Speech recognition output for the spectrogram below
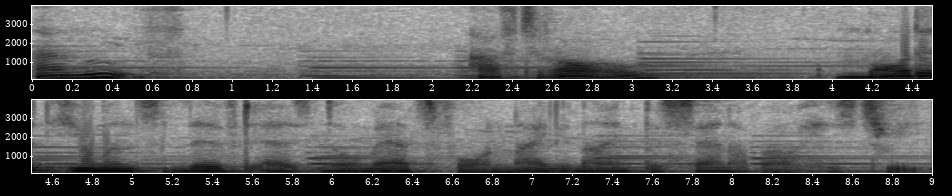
I'll move. After all, modern humans lived as nomads for 99% of our history.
